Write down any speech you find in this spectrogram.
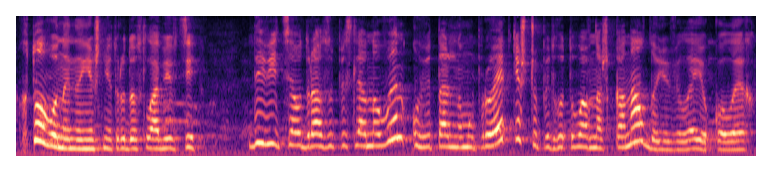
Хто вони нинішні трудославівці? Дивіться одразу після новин у вітальному проєкті, що підготував наш канал до ювілею колег.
